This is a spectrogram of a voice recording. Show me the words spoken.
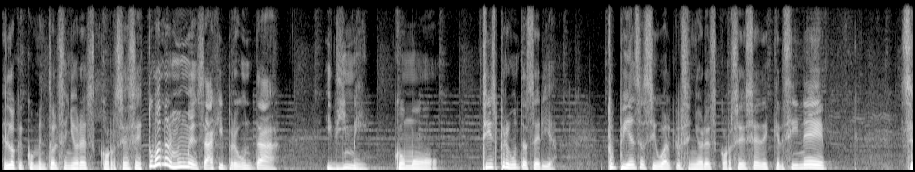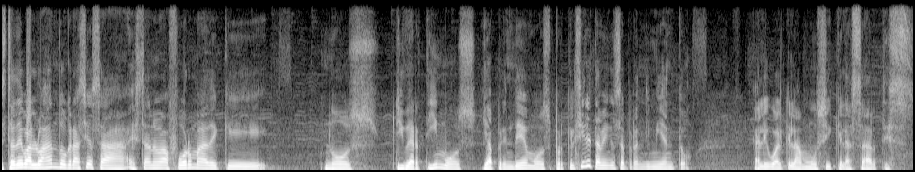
Es lo que comentó el señor Scorsese. Tú mándame un mensaje y pregunta y dime cómo... Si es pregunta seria. ¿Tú piensas igual que el señor Scorsese de que el cine se está devaluando gracias a esta nueva forma de que nos divertimos y aprendemos, porque el cine también es aprendimiento. al igual que la música y las artes.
